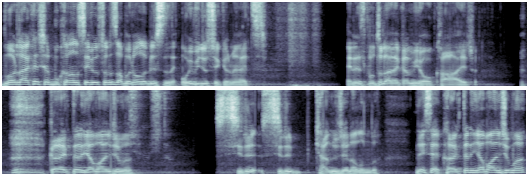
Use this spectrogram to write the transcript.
Bu arada arkadaşlar bu kanalı seviyorsanız abone olabilirsiniz. Oyun videosu çekiyorum evet. Enes Batur'la alakam yok. Hayır. Karakterin yabancı mı? Siri, Siri kendi üzerine alındı. Neyse karakterin yabancı mı?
